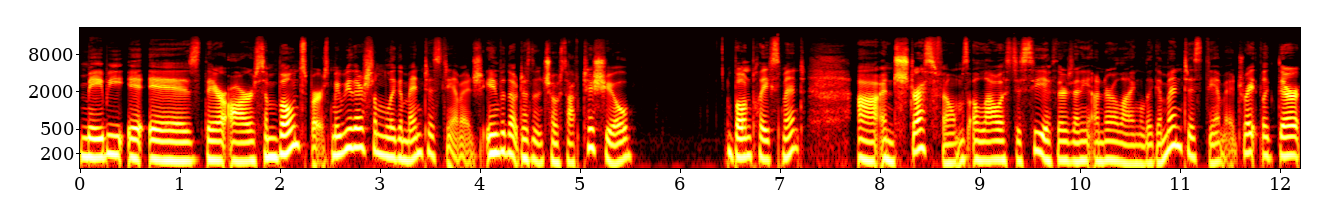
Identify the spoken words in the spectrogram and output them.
Maybe it is there are some bone spurs. Maybe there's some ligamentous damage, even though it doesn't show soft tissue bone placement uh, and stress films allow us to see if there's any underlying ligamentous damage right? Like there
